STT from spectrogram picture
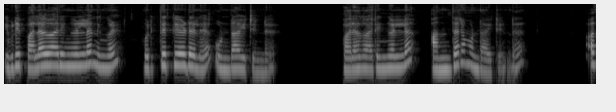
ഇവിടെ പല കാര്യങ്ങളിൽ നിങ്ങൾ പൊരുത്തക്കേടൽ ഉണ്ടായിട്ടുണ്ട്. പല കാര്യങ്ങളിൽ അന്തരം ഉണ്ടായിട്ടുണ്ട്. അത്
